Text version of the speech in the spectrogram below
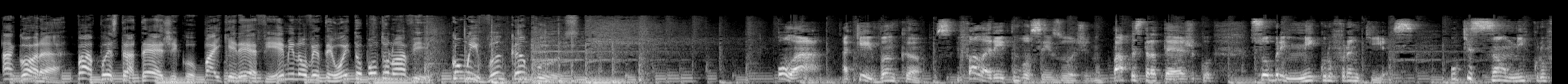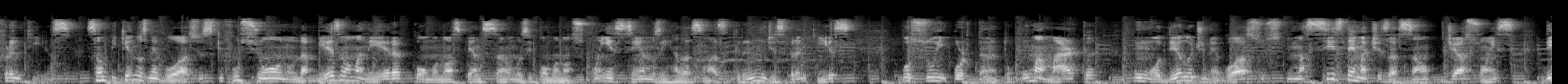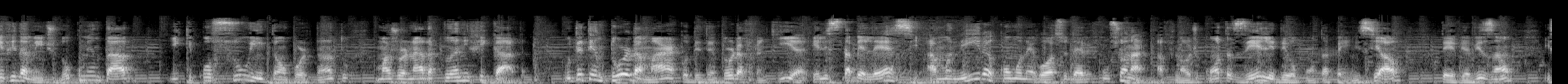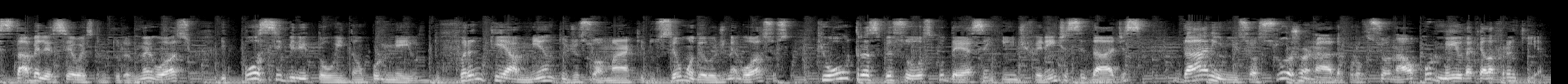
Agora, Papo Estratégico, Paiquerê FM 98.9, com Ivan Campos. Olá, aqui é Ivan Campos e falarei com vocês hoje no Papo Estratégico sobre micro franquias. O que são micro franquias? São pequenos negócios que funcionam da mesma maneira como nós pensamos e como nós conhecemos em relação às grandes franquias, possuem, portanto, uma marca, um modelo de negócios e uma sistematização de ações devidamente documentado e que possui então, portanto, uma jornada planificada. O detentor da marca, o detentor da franquia, ele estabelece a maneira como o negócio deve funcionar. Afinal de contas, ele deu o pontapé inicial, teve a visão, estabeleceu a estrutura do negócio e possibilitou então por meio do franqueamento de sua marca e do seu modelo de negócios que outras pessoas pudessem em diferentes cidades dar início à sua jornada profissional por meio daquela franquia.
